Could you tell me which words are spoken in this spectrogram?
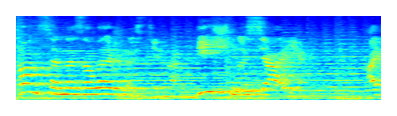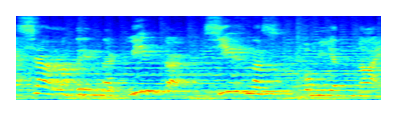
сонце незалежності нам вічно сяє, а ця родинна квітка всіх нас об'єднає.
